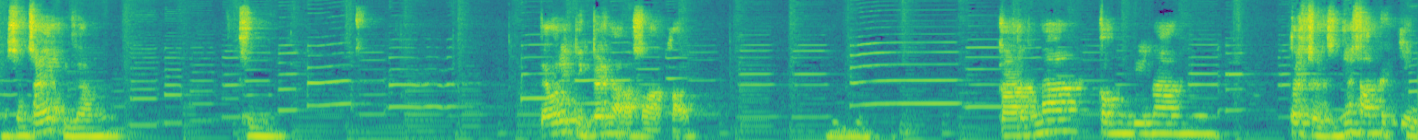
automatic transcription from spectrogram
langsung saya bilang gini teori Big Bang nggak masuk akal karena kemungkinan terjadinya sangat kecil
